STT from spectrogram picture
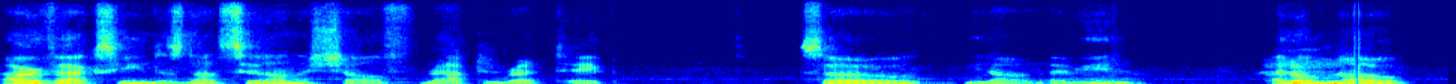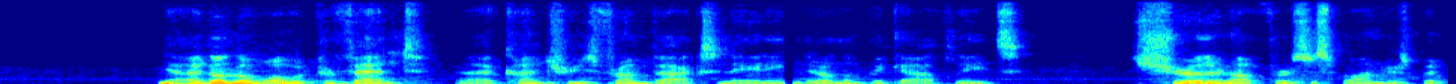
our vaccine does not sit on the shelf wrapped in red tape. So, you know, I mean, I don't know. Yeah, I don't know what would prevent uh, countries from vaccinating their Olympic athletes. Sure, they're not first responders, but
